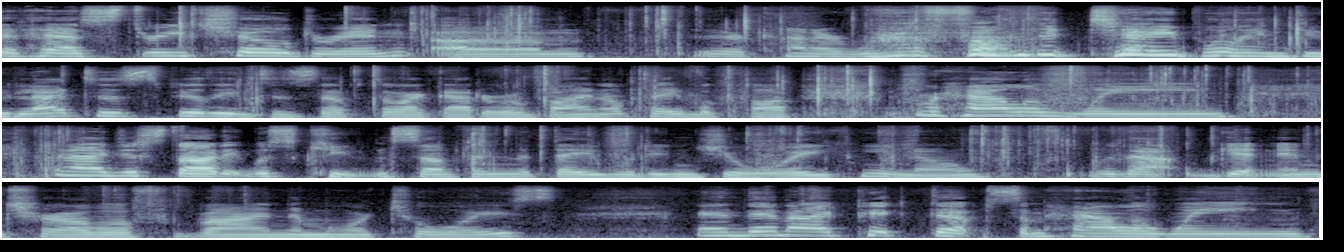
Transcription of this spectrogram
that has three children. Um, they're kind of rough on the table and do lots of spillings and stuff. So I got her a vinyl tablecloth for Halloween. And I just thought it was cute and something that they would enjoy, you know, without getting in trouble for buying them more toys. And then I picked up some Halloween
